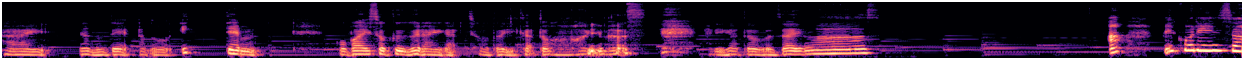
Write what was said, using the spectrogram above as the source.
はい。なので、あの、1.5倍速ぐらいがちょうどいいかと思います。ありがとうございます。あ、ペコリンさ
